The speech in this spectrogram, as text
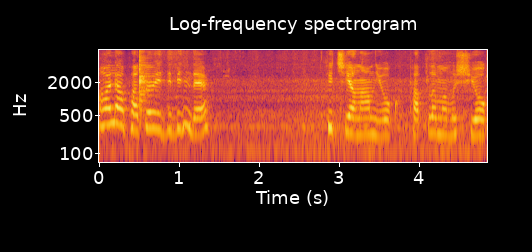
hala patlıyor ve dibinde hiç yanan yok, patlamamış yok.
